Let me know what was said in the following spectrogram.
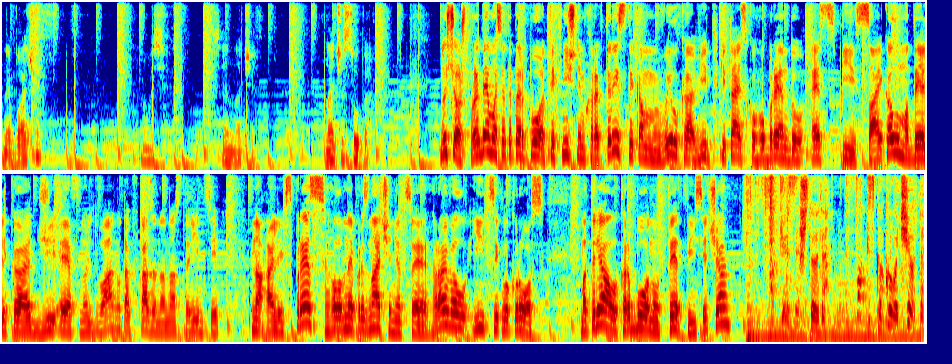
не бачу. Ось, все наче, наче супер. Ну що ж, пройдемося тепер по технічним характеристикам. Вилка від китайського бренду SP Cycle, моделька GF02. Ну так вказано на сторінці на AliExpress. Головне призначення це Gravel і циклокрос. Матеріал карбону Т1000. Что это? С какого черта?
